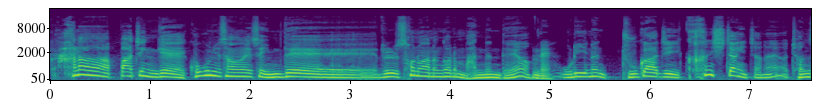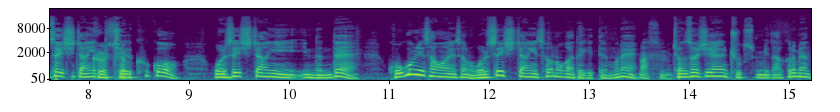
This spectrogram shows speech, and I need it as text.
하나 빠진 게 고금리 상황에서 임대를 선호하는 거는 맞는데요. 네. 우리는 두 가지 큰 시장이 있잖아요. 전세 시장이 그렇죠. 제일 크고 월세 시장이 있는데 고금리 상황에서는 월세 시장이 선호가 되기 때문에 맞습니다. 전세 시장은 죽습니다. 그러면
